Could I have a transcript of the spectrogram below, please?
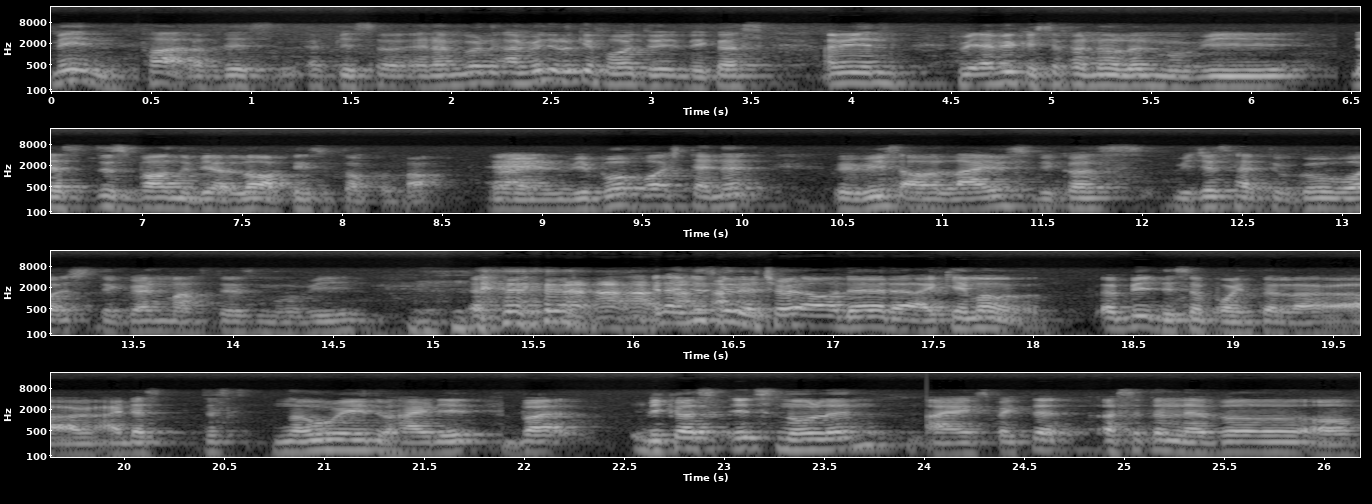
main part of this episode. And I'm going to, I'm really looking forward to it because I mean, with every Christopher Nolan movie, there's just bound to be a lot of things to talk about. And we both watched Tenet. We risked our lives because we just had to go watch the Grandmasters movie. and I'm just gonna throw it out there that I came out a bit disappointed lah. I just there's no way to hide it. But because it's Nolan, I expected a certain level of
